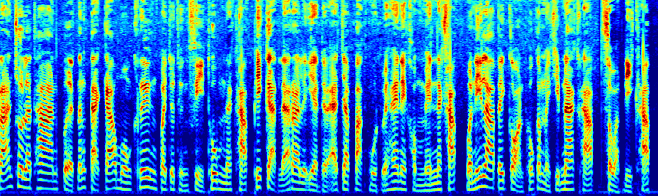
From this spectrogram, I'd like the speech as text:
ร้านชลทานเปิดตั้งแต่9โมงครึ่งไปจนถึง4ทุ่มนะครับ พิกัดและรายละเอียดเดี๋ยวแอดจะปักหมุดไว้ให้ในคอมเมนต์นะครับ วันนี้ลาไปก่อนพบกันใหม่คลิปหน้าครับ สวัสดีครับ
